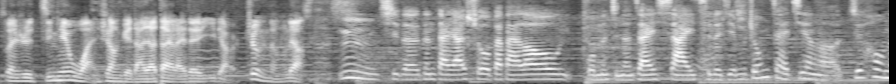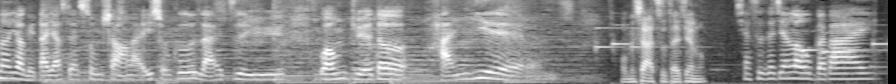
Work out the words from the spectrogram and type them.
算是今天晚上给大家带来的一点正能量。嗯，是的，跟大家说拜拜喽，我们只能在下一次的节目中再见了。最后呢，要给大家再送上来一首歌，来自于王爵的《寒夜》。我们下次再见喽，下次再见喽，拜拜。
